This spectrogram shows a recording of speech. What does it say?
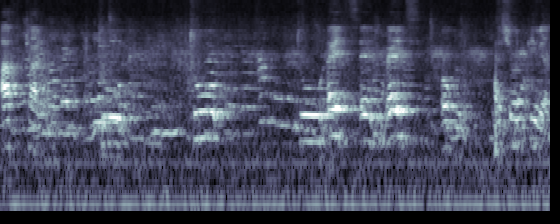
half time. To, to, to 8, uh, to 8 o'clock, a short period.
